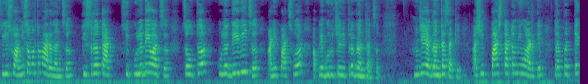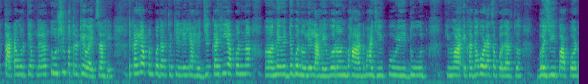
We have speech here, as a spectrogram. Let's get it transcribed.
श्री स्वामी समर्थ महाराजांचं तिसरं ताट श्री कुलदेवाचं चौथं कुलदेवीचं आणि पाचवं आपल्या गुरुचरित्र ग्रंथाचं. म्हणजे या ग्रंथासाठी अशी पाच ताटं मी वाढते. तर प्रत्येक ताटावरती आपल्याला तुळशीपत्र ठेवायचं आहे. जे काही आपण पदार्थ केलेले आहेत जे काही आपण नैवेद्य बनवलेलं आहे वरण भात भाजी पोळी दूध किंवा एखादा गोड्याचा पदार्थ भजी पापड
